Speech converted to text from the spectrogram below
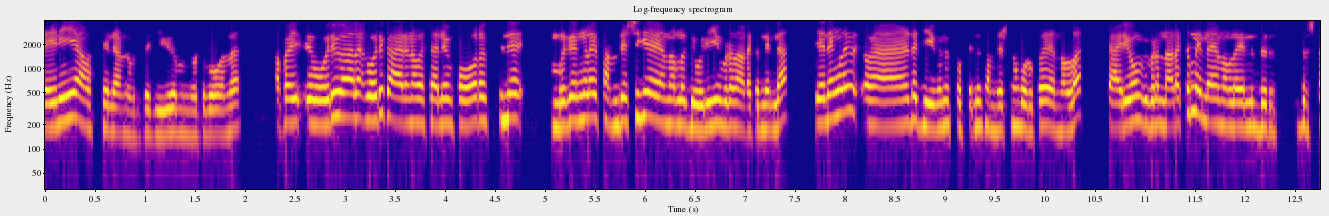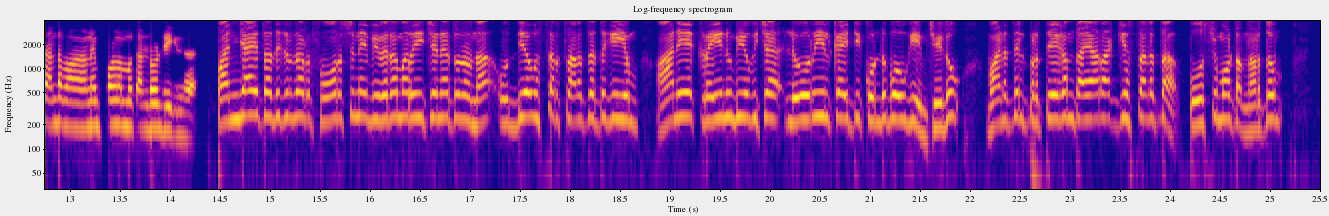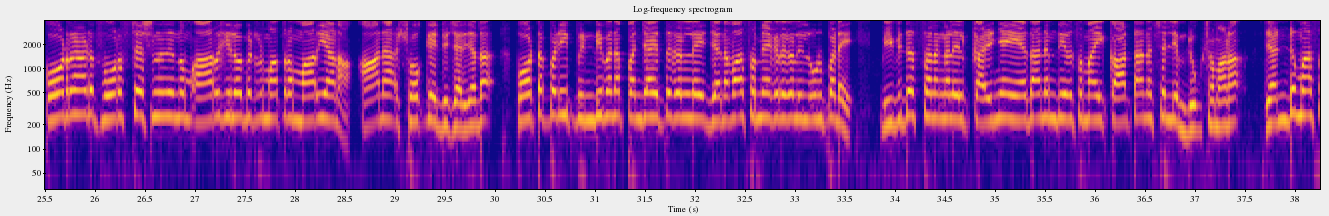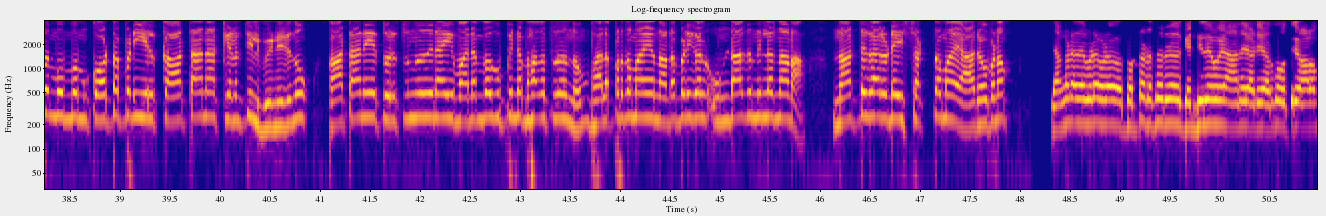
ദയനീയ അവസ്ഥയിലാണ് ഇവിടുത്തെ ജീവിതം മുന്നോട്ട് പോകുന്നത്. അപ്പൊ ഒരു കാല ഒരു കാരണവശാലും ഫോറസ്റ്റിലെ മൃഗങ്ങളെ സംരക്ഷിക്കുക എന്നുള്ള ജോലിയും ഇവിടെ നടക്കുന്നില്ല. ജനങ്ങളെ അവരുടെ ജീവനും സ്വത്തിനും സംരക്ഷണം കൊടുക്കുക എന്നുള്ള കാര്യവും ഇവിടെ നടക്കുന്നില്ല എന്നുള്ളതിന് ദൃഷ്ടാന്തമാണ് ഇപ്പോൾ നമ്മൾ കണ്ടുകൊണ്ടിരിക്കുന്നത്. പഞ്ചായത്ത് അധികൃതർ ഫോറസ്റ്റിനെ വിവരമറിയിച്ചതിനെ തുടർന്ന് ഉദ്യോഗസ്ഥർ സ്ഥലത്തെത്തുകയും ആനയെ ക്രെയിൻ ഉപയോഗിച്ച് ലോറിയിൽ കയറ്റി കൊണ്ടുപോവുകയും ചെയ്തു. വനത്തിൽ പ്രത്യേകം തയ്യാറാക്കിയ സ്ഥലത്ത് പോസ്റ്റ്മോർട്ടം നടത്തും. കോടനാട് ഫോറസ്റ്റ് സ്റ്റേഷനിൽ നിന്നും ആറ് കിലോമീറ്റർ മാത്രം മാറിയാണ് ആന ഷോക്കേറ്റു ചരിഞ്ഞത് കോട്ടപ്പടി പിണ്ടിമന പഞ്ചായത്തുകളിലെ ജനവാസ മേഖലകളിൽ ഉൾപ്പെടെ വിവിധ സ്ഥലങ്ങളിൽ കഴിഞ്ഞ ഏതാനും ദിവസമായി കാട്ടാന ശല്യം രൂക്ഷമാണ്. രണ്ടു മാസം മുമ്പും കോട്ടപ്പടിയിൽ കാട്ടാന കിണറ്റിൽ വീണിരുന്നു. കാട്ടാനയെ തുരത്തുന്നതിനായി വനം വകുപ്പിന്റെ ഭാഗത്തു നിന്നും ഫലപ്രദമായ നടപടികൾ ഉണ്ടാകുന്നില്ലെന്നാണ് നാട്ടുകാരുടെ ശക്തമായ ആരോപണം. ഞങ്ങളുടെ ഇവിടെ തൊട്ടടുത്തൊരു കെന്റിൽ പോയി ആന ചാടിയായിരുന്നു ഒത്തിരി നാളെ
